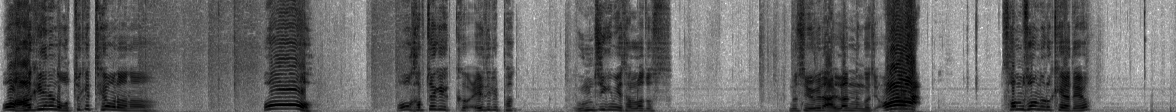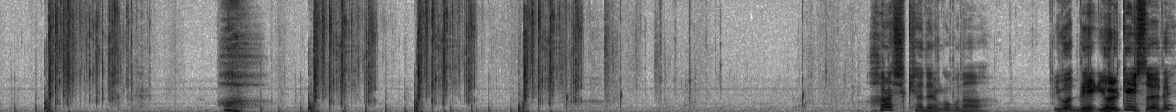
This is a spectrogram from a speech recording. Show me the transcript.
어 아기는 어떻게 태어나나? 오. 어 갑자기 그 애들이 박 움직임이 달라졌어. 너 지금 여기다 알 낳는 거지? 아! 섬손으로 캐야 돼요? 하. 하나씩 해야 되는 거구나. 이거 네 10개 있어야 돼?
